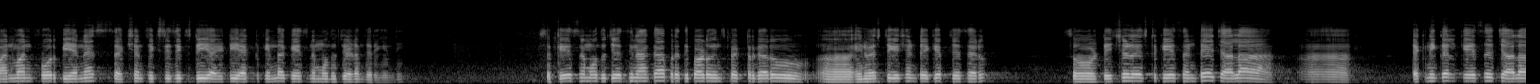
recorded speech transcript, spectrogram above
one one four BNS section sixty six D IT act కింద కేసు నమోదు చేయడం జరిగింది. సో కేసు నమోదు చేసినాక ప్రతిపాడు ఇన్స్పెక్టర్ గారు ఇన్వెస్టిగేషన్ టేకప్ చేశారు. సో డిజిటలైజ్డ్ కేసు అంటే చాలా టెక్నికల్ కేసు చాలా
